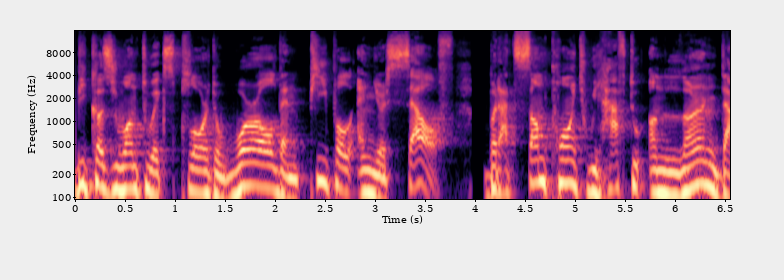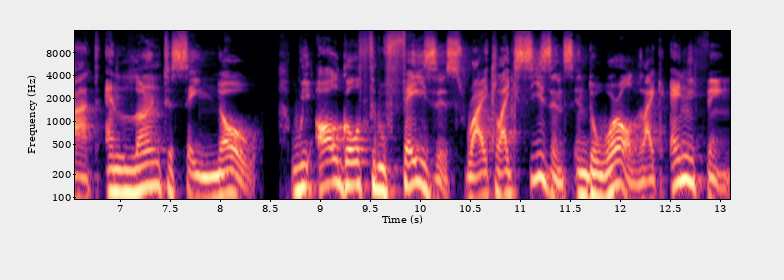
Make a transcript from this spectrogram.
because you want to explore the world and people and yourself. But at some point, we have to unlearn that and learn to say no. We all go through phases, right? Like seasons in the world, like anything.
